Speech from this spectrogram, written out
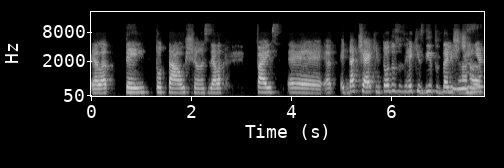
ela tem total chances, ela faz, é, é, dá check em todos os requisitos da listinha. Uhum.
